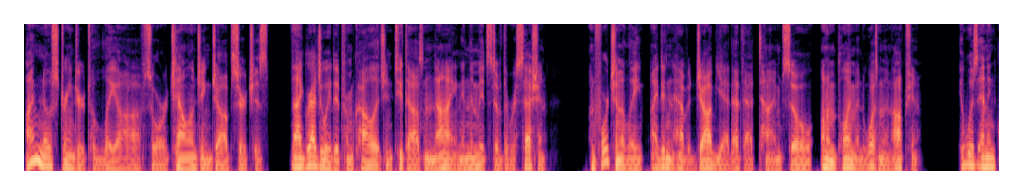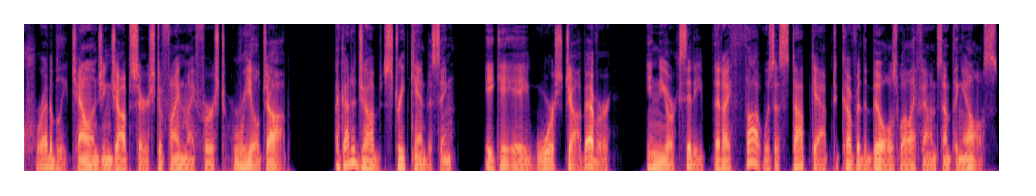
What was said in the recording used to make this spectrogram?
I'm no stranger to layoffs or challenging job searches. I graduated from college in 2009 in the midst of the recession. Unfortunately, I didn't have a job yet at that time, so unemployment wasn't an option. It was an incredibly challenging job search to find my first real job. I got a job street canvassing, aka worst job ever, in New York City that I thought was a stopgap to cover the bills while I found something else.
